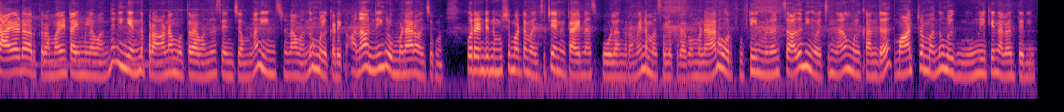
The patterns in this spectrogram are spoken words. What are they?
டயர்டாக இருக்கிற மாதிரி டைமில் வந்து நீங்கள் எந்த பிராணமுத்திரை வந்து செஞ்சோம்னா இன்ஸ்டண்ட்டாக வந்து உங்களுக்கு கிடைக்கும். ஆனால் நீங்கள் ரொம்ப நேரம் வச்சுக்கணும். ஒரு ரெண்டு நிமிஷம் மட்டும் வச்சுட்டு எனக்கு டயர்ட்னஸ் போகலங்கிற மாதிரி நம்ம சொல்லக்கூடாது ரொம்ப நேரம் ஒரு ஃபிஃப்டீன் மினிட்ஸ் ஆகுது நீங்கள் வச்சிருந்தா உங்களுக்கு அந்த மாற்றம் வந்து உங்களுக்கு உங்களுக்கே நல்லா தெரியும்.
